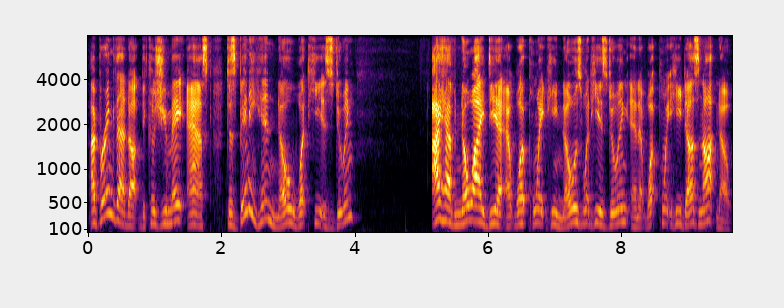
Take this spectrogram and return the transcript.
I bring that up because you may ask, does Benny Hinn know what he is doing? I have no idea at what point he knows what he is doing and at what point he does not know.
